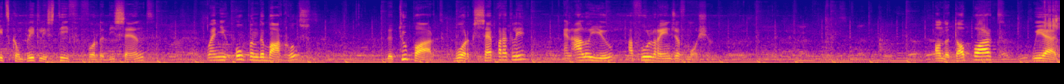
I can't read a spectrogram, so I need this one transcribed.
it's completely stiff for the descent. When you open the buckles the two parts work separately and allow you a full range of motion. On the top part, we add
